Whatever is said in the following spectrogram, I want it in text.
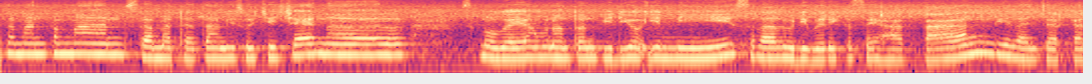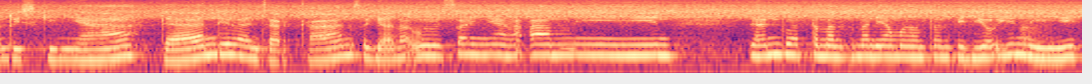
teman-teman. Selamat datang di Suci Channel. Semoga yang menonton video ini selalu diberi kesehatan Dilancarkan rizkinya Dan dilancarkan segala urusannya. Amin. Dan buat teman-teman yang menonton video ini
